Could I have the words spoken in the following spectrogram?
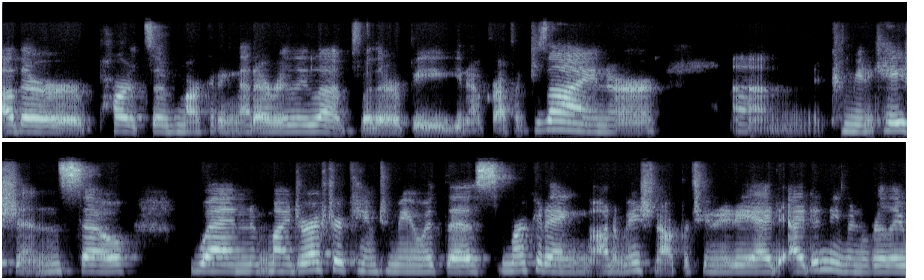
other parts of marketing that I really loved, whether it be, you know, graphic design or um, communications. So when my director came to me with this marketing automation opportunity, I, I, didn't even really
